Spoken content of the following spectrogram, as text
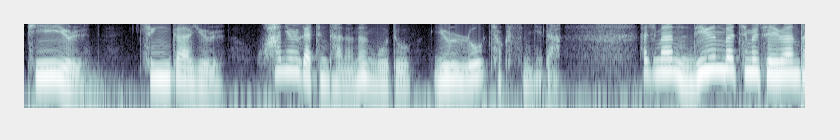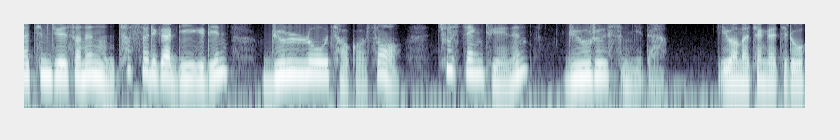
비율, 증가율, 환율 같은 단어는 모두 율로 적습니다. 하지만 니은 받침을 제외한 받침 뒤에서는 첫 소리가 리을인 률로 적어서 출생 뒤에는 률을 씁니다. 이와 마찬가지로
